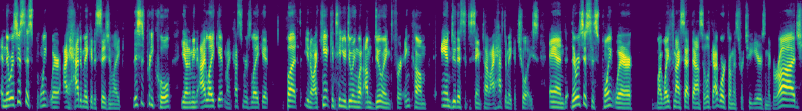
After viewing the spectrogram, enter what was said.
And there was just this point where I had to make a decision like, this is pretty cool. You know what I mean? I like it. My customers like it. But, you know, I can't continue doing what I'm doing for income and do this at the same time. I have to make a choice. And there was just this point where my wife and I sat down and said, look, I've worked on this for two years in the garage.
